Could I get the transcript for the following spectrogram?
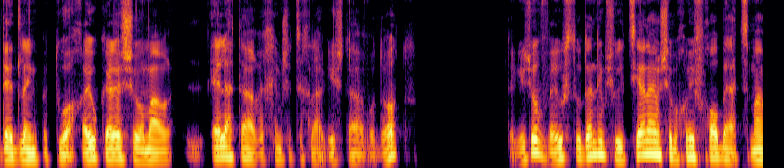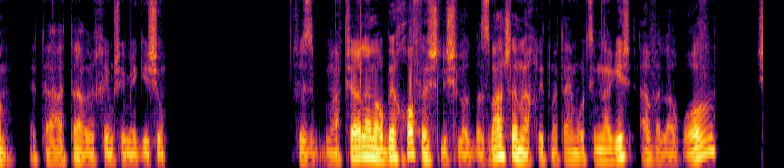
דדליין פתוח. היו כאלה שהוא אמר, אלה התאריכים שצריך להגיש את העבודות, תגישו, והיו סטודנטים שהוא הציע להם שהם יכולים לבחור בעצמם את התאריכים שהם יגישו. שזה מאפשר להם הרבה חופש לשלוט בזמן שלהם, להחליט מתי הם רוצים להגיש, אבל לרוב, 68%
